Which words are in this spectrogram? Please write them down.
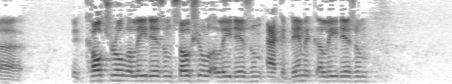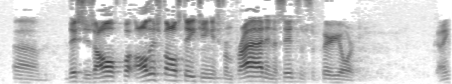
Uh, cultural elitism, social elitism, academic elitism. Um, this is all. All this false teaching is from pride and a sense of superiority. Okay,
